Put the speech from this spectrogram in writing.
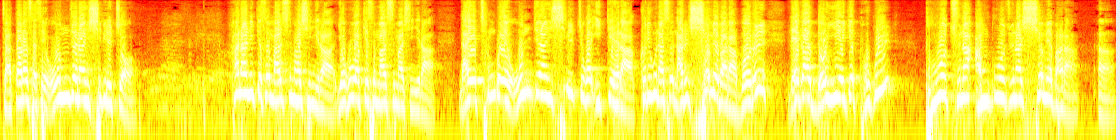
자, 따라서 하세요. 온전한 11조. 하나님께서 말씀하시니라. 여호와께서 말씀하시니라. 나의 창고에 온전한 11조가 있게 해라. 그리고 나서 나를 시험해봐라. 뭐를? 내가 너희에게 복을 부어주나 안 부어주나 시험해봐라. 어.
